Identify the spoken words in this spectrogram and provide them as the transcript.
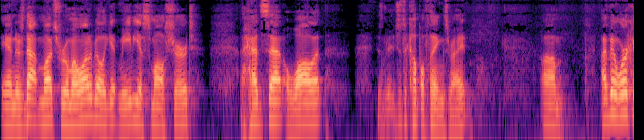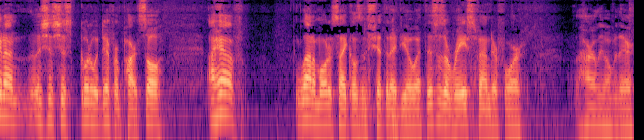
And there's not much room. I want to be able to get maybe a small shirt, a headset, a wallet, just a couple things, right? Um, I've been working on, let's just, just go to a different part. So I have a lot of motorcycles and shit that I deal with. This is a race fender for the Harley over there.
